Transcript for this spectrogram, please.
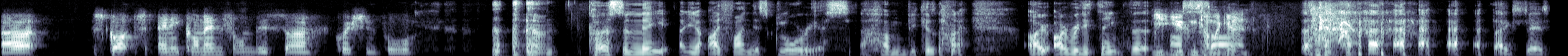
Uh, Scott, any comments on this uh, question four? Personally, you know, I find this glorious um, because I, I, I, really think that you, you can come again. Thanks, James.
